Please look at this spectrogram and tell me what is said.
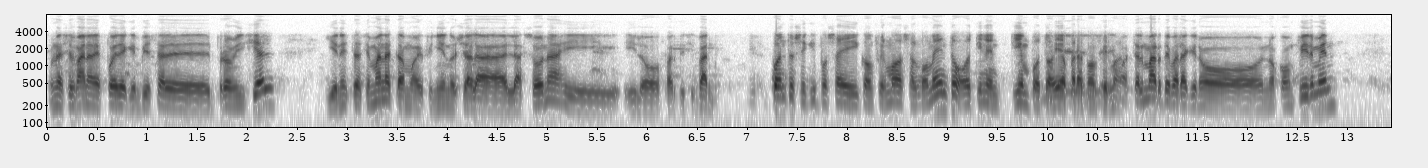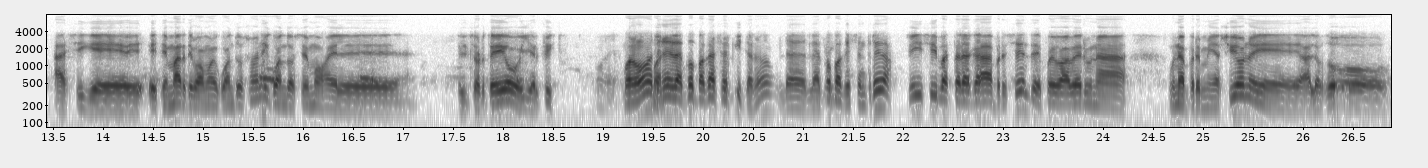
una semana después de que empieza el provincial, y en esta semana estamos definiendo ya las zonas y, los participantes. ¿Cuántos equipos hay confirmados al momento o tienen tiempo todavía para confirmar? Hasta el martes para que nos confirmen Así que este martes vamos a ver cuántos son y cuando hacemos el, sorteo y el fixto. Bueno, vamos a tener la copa acá cerquita, ¿no? La, copa que se entrega. Sí, sí, va a estar acá presente, después va a haber una, premiación eh, a los dos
